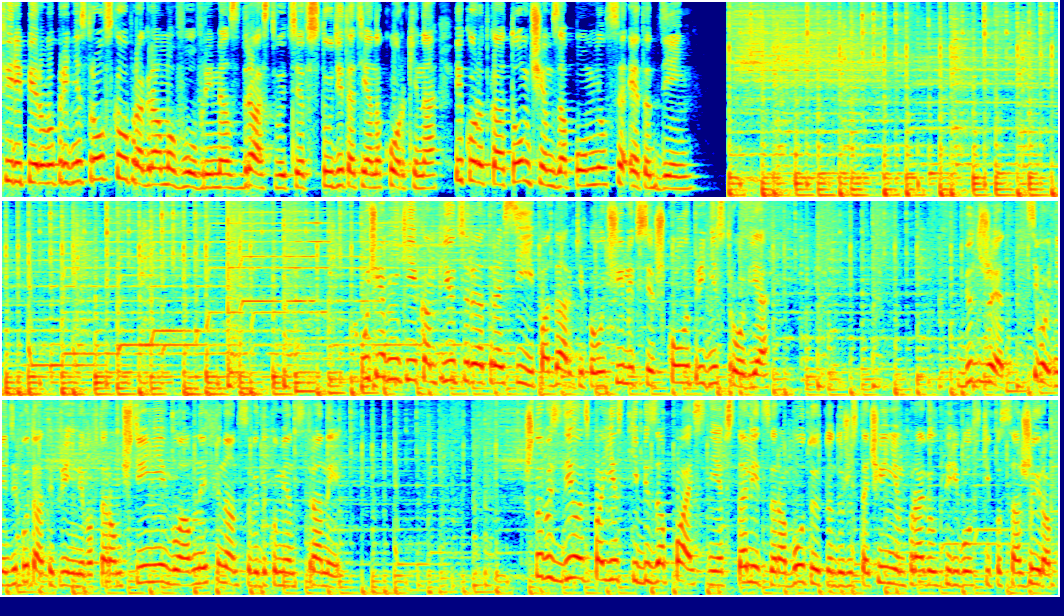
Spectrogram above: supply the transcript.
эфире Первого Приднестровского программа «Вовремя». Здравствуйте! В студии Татьяна Коркина. И коротко о том, чем запомнился этот день. Учебники и компьютеры от России. Подарки получили все школы Приднестровья. Бюджет. Сегодня депутаты приняли во втором чтении главный финансовый документ страны. Чтобы сделать поездки безопаснее, в столице работают над ужесточением правил перевозки пассажиров.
